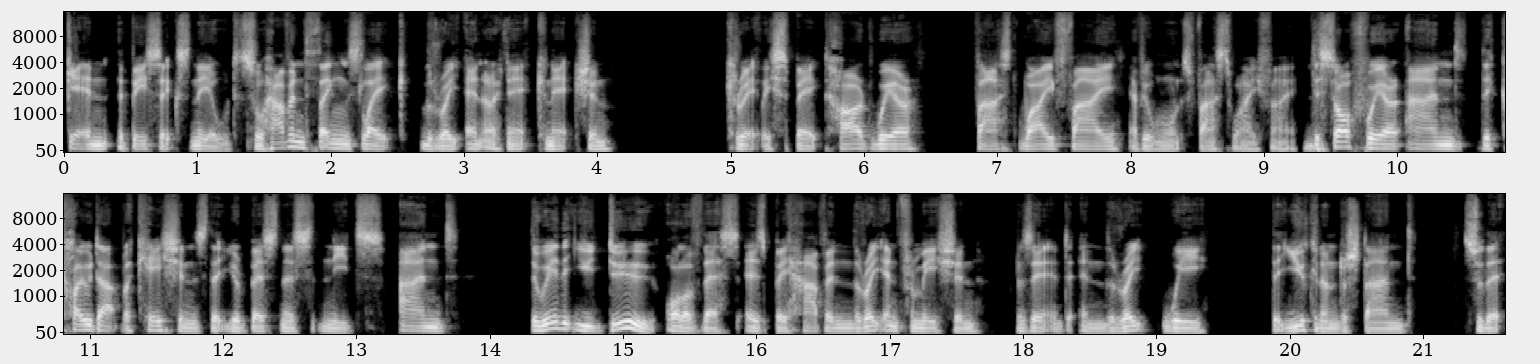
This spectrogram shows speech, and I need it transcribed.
getting the basics nailed. So having things like the right internet connection, correctly spec hardware, fast Wi-Fi, everyone wants fast Wi-Fi, the software and the cloud applications that your business needs. And the way that you do all of this is by having the right information presented in the right way that you can understand so that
